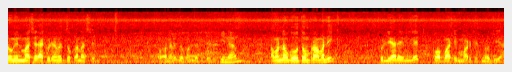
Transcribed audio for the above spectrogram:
রঙিন মাছের অ্যাকুরিয়ামের দোকান আছে ওখানে আমি দোকানদারি করি। কি নাম? আমার নাম Gautam Pramanik Phulia rail gate cooperative market Nadia.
